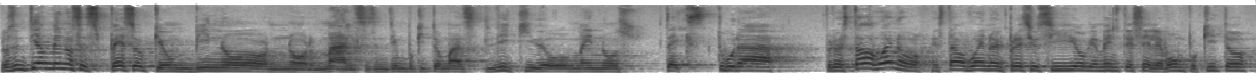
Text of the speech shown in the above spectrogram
Lo sentía menos espeso que un vino normal, se sentía un poquito más líquido, menos textura pero estaba bueno, estaba bueno. El precio sí, obviamente, se elevó un poquito.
